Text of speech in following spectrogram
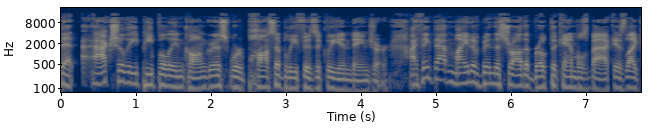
that actually people in Congress were possibly physically in danger. I think that might have been the straw that broke the camel's back is like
